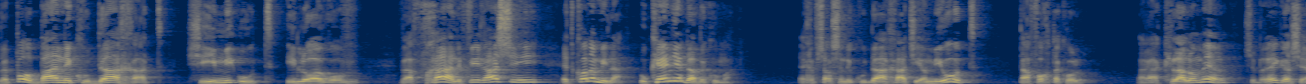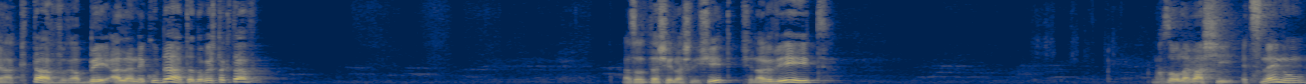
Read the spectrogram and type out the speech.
ופה באה נקודה אחת, שהיא מיעוט, היא לא הרוב, והפכה לפי רש"י את כל המילה. הוא כן ידע בקומה. איך אפשר שנקודה אחת, שהיא המיעוט, תהפוך את הכל? הרי הכלל אומר שברגע שהכתב רבה על הנקודה, אתה דורש את הכתב. אז זאת הייתה שאלה שלישית. שאלה רביעית, נחזור לרש"י אצלנו,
